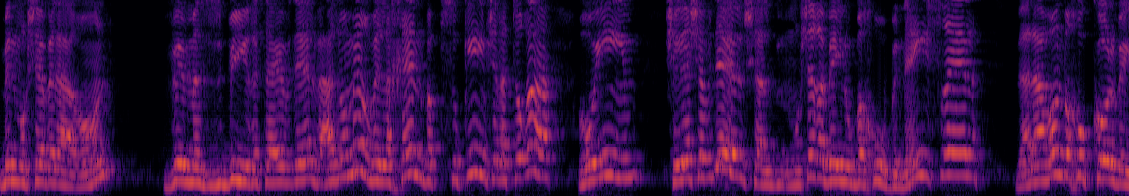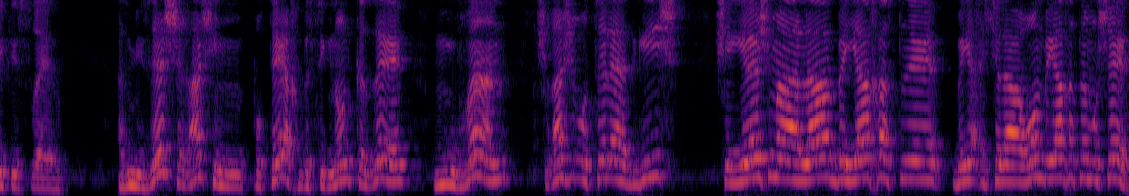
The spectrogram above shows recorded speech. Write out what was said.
בין משה ולאהרון, ומסביר את ההבדל, ואז הוא אומר, ולכן בפסוקים של התורה רואים שיש הבדל שעל משה רבינו בחרו בני ישראל, ועל אהרון בחרו כל בית ישראל. אז מזה שרש"י פותח בסגנון כזה, מובן שרש"י רוצה להדגיש שיש מעלה ביחס ל... ב... של אהרון ביחס למשה.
